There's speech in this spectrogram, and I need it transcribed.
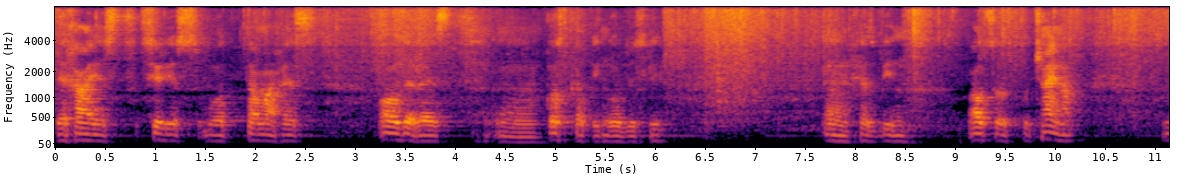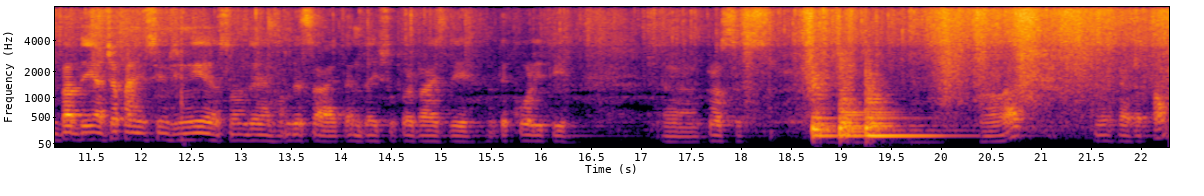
the highest series what Tama has. All the rest, uh, cost cutting obviously, uh, has been outsourced to China but they are Japanese engineers on the on the site and they supervise the the quality uh, process. All right, we have a top.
